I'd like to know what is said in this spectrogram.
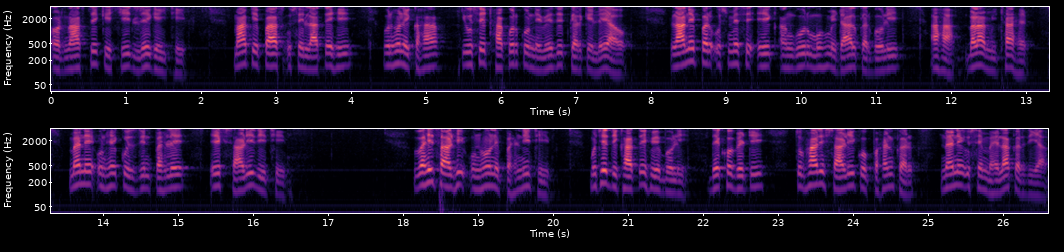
और नाश्ते की चीज़ ले गई थी। माँ के पास उसे लाते ही उन्होंने कहा कि उसे ठाकुर को निवेदित करके ले आओ। लाने पर उसमें से एक अंगूर मुँह में डालकर बोली, आहा, बड़ा मीठा है। मैंने उन्हें कुछ दिन पहले एक साड़ी दी थी। वही साड़ी उन्होंने पहनी थी। मुझे दिखाते हुए बोली, देखो बेटी, तुम्हारी साड़ी को पहनकर मैंने उसे मैला कर दिया।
